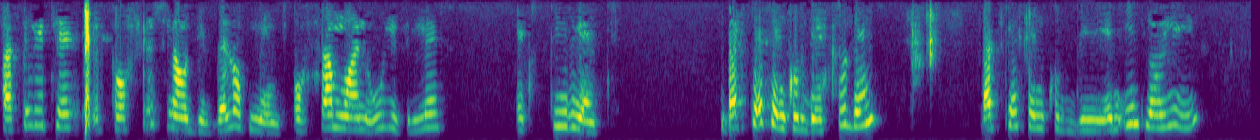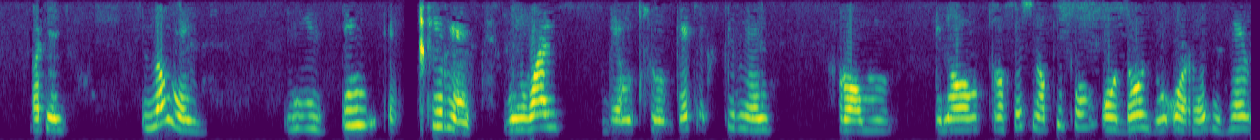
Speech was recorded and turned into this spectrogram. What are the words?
facilitates the professional development of someone who is less experienced. That person could be a student, that person could be an employee, but as long as he is inexperienced, we want them to get experience from you know professional people or those who already have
